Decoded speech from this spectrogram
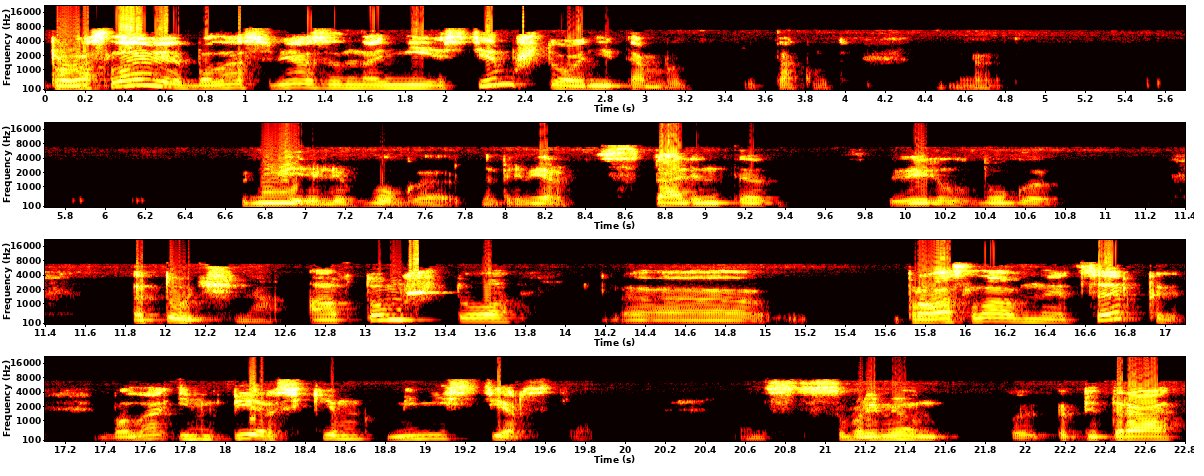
православие была связана не с тем, что они там вот, вот так вот не верили в Бога. Например, Сталин-то верил в Бога точно. А в том, что э, православная церковь была имперским министерством со времен Петра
